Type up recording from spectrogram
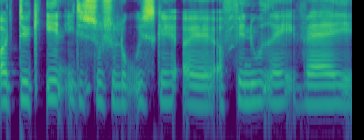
at dykke ind i det sociologiske øh, og finde ud af, hvad,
